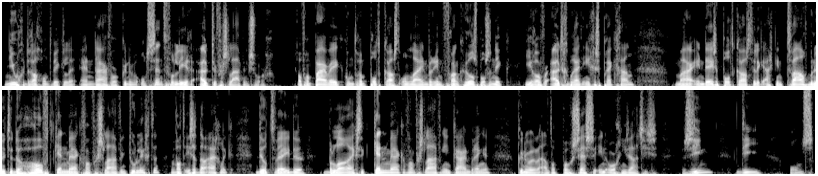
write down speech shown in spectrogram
nieuw gedrag ontwikkelen. En daarvoor kunnen we ontzettend veel leren uit de verslavingszorg. Over een paar weken komt er een podcast online waarin Frank Hulsbos en ik hierover uitgebreid in gesprek gaan. Maar in deze podcast wil ik eigenlijk in 12 minuten de hoofdkenmerken van verslaving toelichten. Wat is het nou eigenlijk? Deel 2 de belangrijkste kenmerken van verslaving in kaart brengen. Kunnen we een aantal processen in organisaties zien die ons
